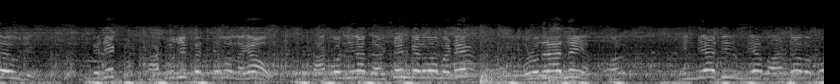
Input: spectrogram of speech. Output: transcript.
રહ્યો છે. કે જે ઠાકોરજી પ્રત્યેનો લગાવ ઠાકોરજીના દર્શન કરવા માટે વડોદરા જ નહીં ઇન્ડિયાથી ઇન્ડિયા બહારના લોકો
